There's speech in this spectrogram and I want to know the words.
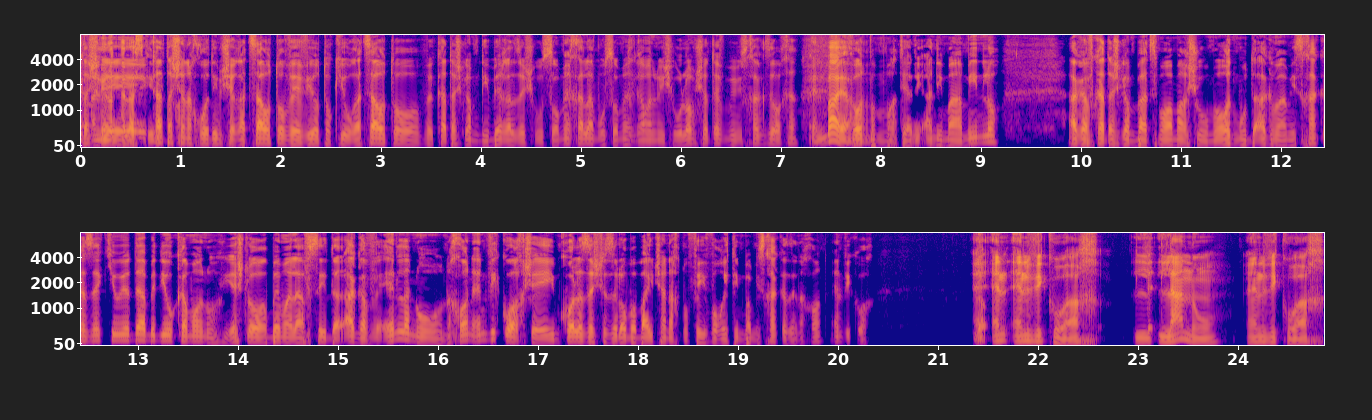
קטש, אני נוטה להסכים קטש איתך. אנחנו יודעים שרצה אותו והביא אותו כי הוא רצה אותו, וקטש גם דיבר על זה שהוא סומך עליו, הוא סומך גם על מי שהוא לא משתף במשחק זה או אחר. אין בעיה. ועוד פעם אמרתי, אני, אני מאמין לו. אגב, קטש גם בעצמו אמר שהוא מאוד מודאג מהמשחק הזה, כי הוא יודע בדיוק כמונו, יש לו הרבה מה להפסיד. אגב, אין לנו, נכון? אין ויכוח שעם כל הזה שזה לא בבית שאנחנו פייבוריטים במשחק הזה, נכון? אין ויכוח. לא. אין, אין ויכוח, לנו אין ויכוח.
